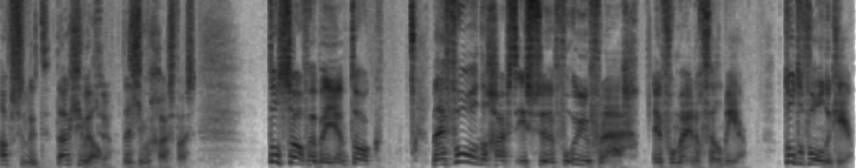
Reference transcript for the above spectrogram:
Absoluut. Dankjewel zo. dat je mijn gast was. Tot zover BM Talk. Mijn volgende gast is eh, voor u een vraag en voor mij nog veel meer. Tot de volgende keer.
